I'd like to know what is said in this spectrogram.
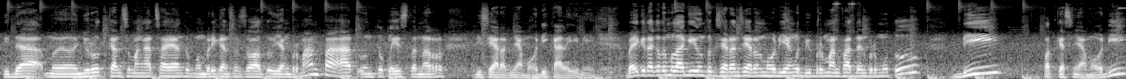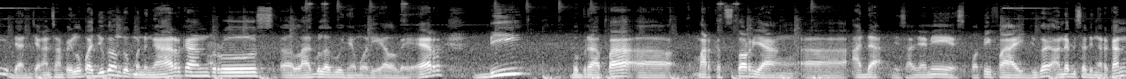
Tidak menyurutkan semangat saya untuk memberikan sesuatu yang bermanfaat untuk listener di siarannya Mohdi kali ini. Baik, kita ketemu lagi untuk siaran-siaran Mohdi yang lebih bermanfaat dan bermutu di podcastnya Modi dan jangan sampai lupa juga untuk mendengarkan terus lagu-lagunya Modi LDR di beberapa uh, market store yang uh, ada. Misalnya nih Spotify juga Anda bisa dengarkan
